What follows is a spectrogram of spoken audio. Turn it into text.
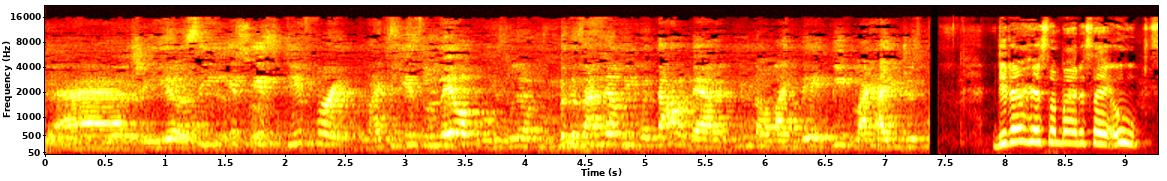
Gotcha. Yeah. See, it's, so- it's different. Like it's levels. It's levels. Because I never even thought about it. You know, like that deep. Like how you just Did I hear somebody say, oops?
